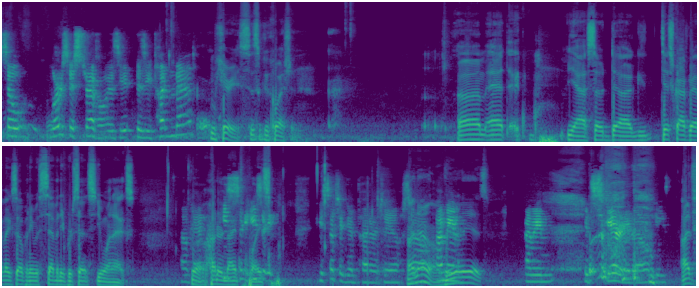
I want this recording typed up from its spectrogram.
so where's his struggle? Is he is he putting bad? I'm curious. This is a good question. Um, at yeah, so uh, Discraft Great Lakes Open, he was 70% C1X. Okay, Yeah, 109th he's, place. He's, he's such a good putter too. So, I know. I he mean, really is. I mean, it's scary though. He's, I've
